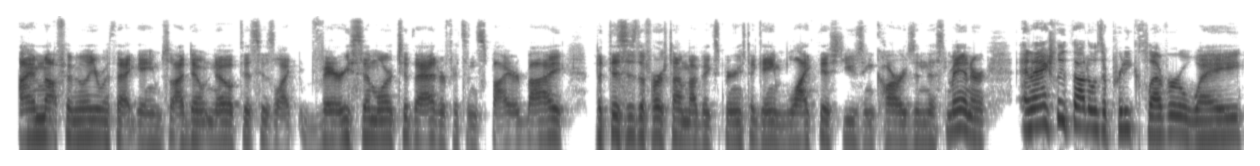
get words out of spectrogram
I am not familiar with that game, so I don't know if this is like very similar to that or if it's inspired by. But this is the first time I've experienced a game like this using cards in this manner. And I actually thought it was a pretty clever way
